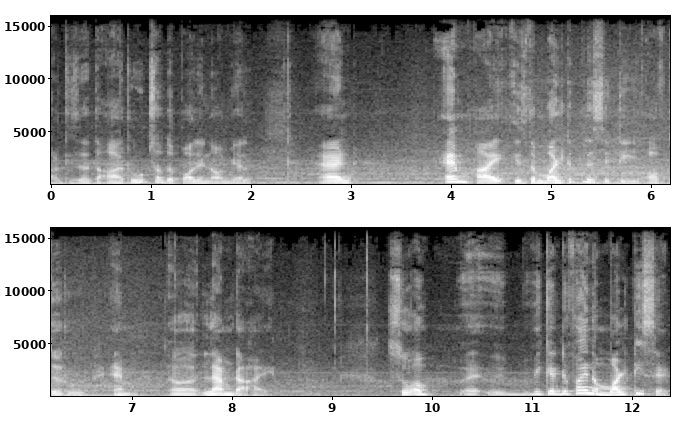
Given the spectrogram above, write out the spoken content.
r. These are the r roots of the polynomial. And mi is the multiplicity of the root m uh, lambda i. So um, uh, we can define a multiset.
